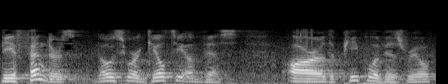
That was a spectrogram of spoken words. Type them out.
The offenders, those who are guilty of this, are the people of Israel,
